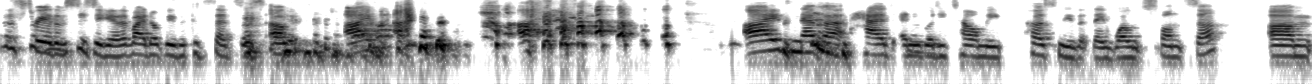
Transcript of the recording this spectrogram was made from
There's three of them sitting here. That might not be the consensus. Um, I've, I've, I've never had anybody tell me personally that they won't sponsor. Um,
